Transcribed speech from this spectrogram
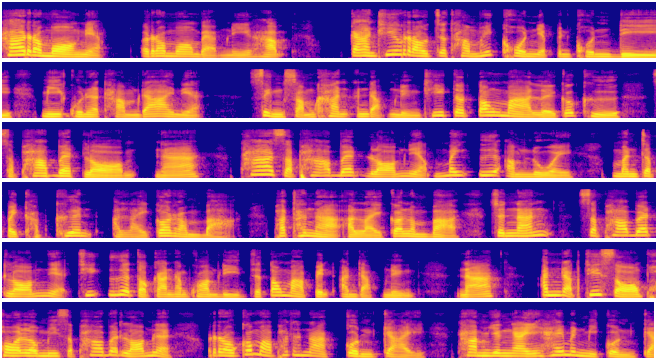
ถ้าเรามองเนี่ยเรามองแบบนี้ครับ การที่เราจะทำให้คนเนี่ยเป็นคนดี มีคุณธรรมได้เนี่ย สิ่งสำคัญอันดับหนึ่งที่จะต้องมาเลยก็คือ สภาพแวดล้อมนะ ถ้าสภาพแวดล้อมเนี่ยไม่เอื้ออำนวย มันจะไปขับเคลื่อนอะไรก็ลำบาก พัฒนาอะไรก็ลำบาก ฉะนั้นสภาพแวดล้อมเนี่ยที่เอื้อต่อการทำความดีจะต้องมาเป็นอันดับหนึ่งนะอันดับที่สองพอเรามีสภาพแวดล้อมเนี่ยเราก็มาพัฒนากลไกทำยังไงให้มันมีกลไก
